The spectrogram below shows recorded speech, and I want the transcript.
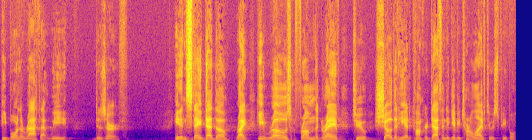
He bore the wrath that we deserve. He didn't stay dead, though, right? He rose from the grave to show that he had conquered death and to give eternal life to his people.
